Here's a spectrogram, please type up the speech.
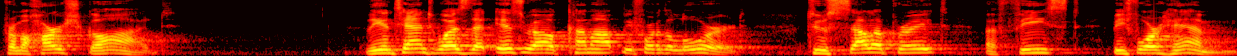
from a harsh God. The intent was that Israel come up before the Lord to celebrate a feast before him.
